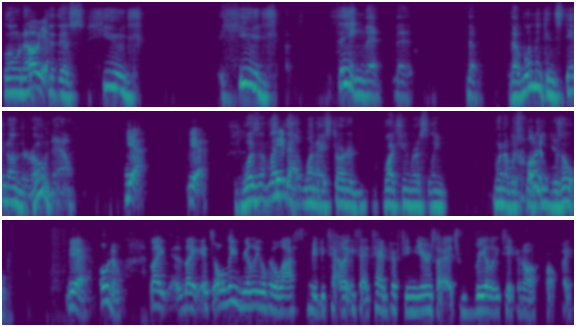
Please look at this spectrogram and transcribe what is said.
blown up Oh, yeah. to this huge, huge thing that that that that women can stand on their own now. Yeah, yeah, wasn't like that when I started watching wrestling when I was Oh, no. 14 years old. yeah. Oh no, like like it's only really over the last maybe 10, like you said, 10, 15 years that it's really taken off properly.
